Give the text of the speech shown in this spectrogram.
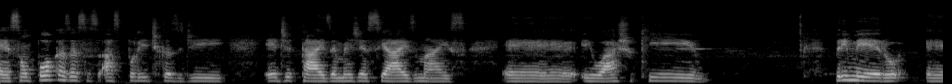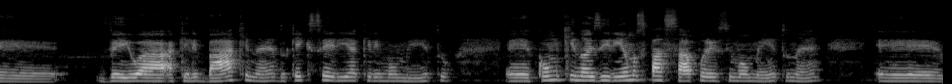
é, são poucas essas as políticas de editais emergenciais, mas é, eu acho que primeiro é, veio a, aquele baque, né? Do que, que seria aquele momento, é, como que nós iríamos passar por esse momento, né? É,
